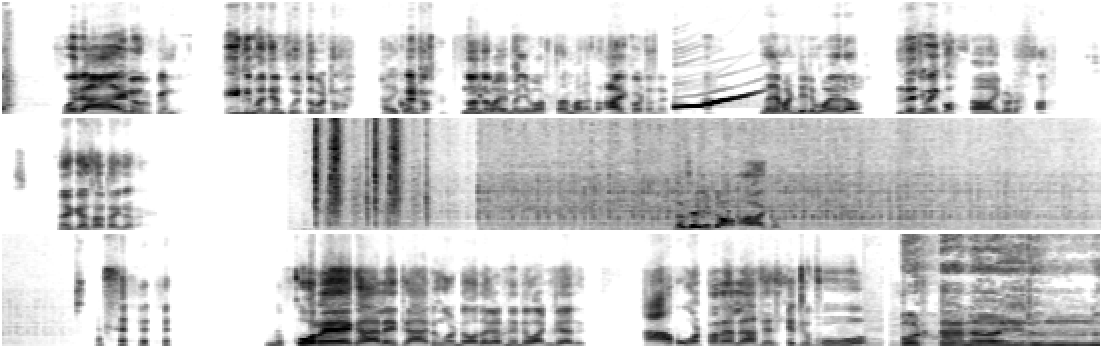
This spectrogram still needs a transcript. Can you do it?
ആ, ഒരു ആയിരം ഉറുപ്പ്യ ഉണ്ട് ഇത് മതി ഞാൻ പൊരുത്തപ്പെട്ടാ ആയിക്കോട്ടെ. കേട്ടോ. വർത്താൻ പറയണ്ട. ആയിക്കോട്ടെ എന്നാ. ഞാൻ വണ്ടിയിട്ട് പോയാലോ? എന്താ ചോദിക്കോ ആ ആയിക്കോട്ടെ. ഞാൻ സ്റ്റാർട്ടായി തരാം എന്നാ ശരി കേട്ടോ ആയിക്കോട്ടെ. കൊറേ കാലായിട്ട് ആരും കൊണ്ടുപോകാതെ കിടന്നിട്ട് വണ്ടി അത്. ആ പൊട്ടനല്ല അതിനായിട്ട് പോവോ? പൊട്ടനായിരുന്നു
